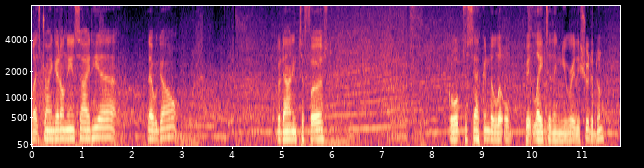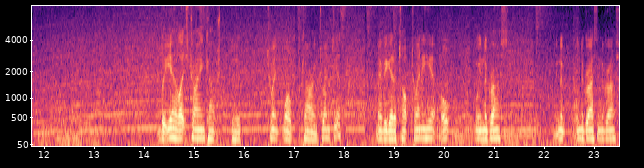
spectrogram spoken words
Let's try and get on the inside here. There we go. Go down into first. Go up to second a little bit later than you really should have done. But yeah, let's try and catch the 20, well, car in 20th. Maybe get a top 20 here. Oh, we're in the grass. In the in the grass, in the grass.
